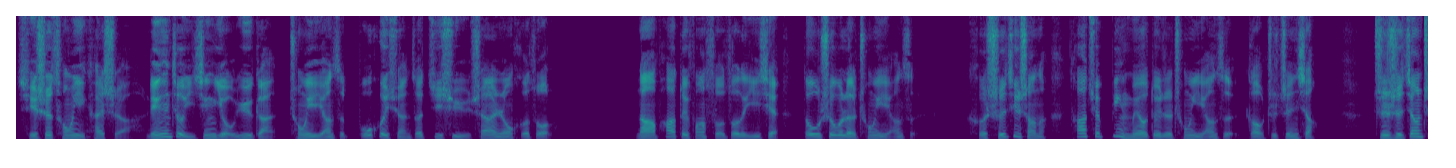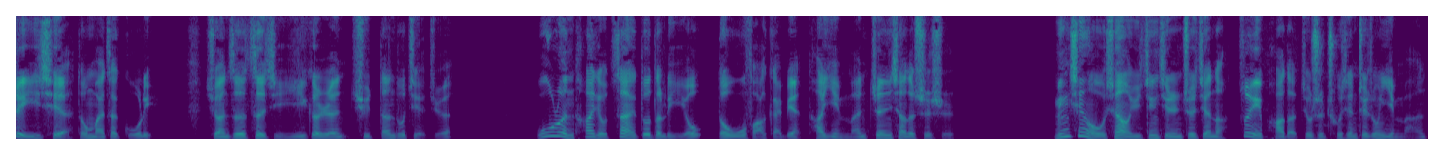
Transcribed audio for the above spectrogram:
其实从一开始啊，林恩就已经有预感，冲野洋子不会选择继续与山岸荣合作了，哪怕对方所做的一切都是为了冲野洋子。可实际上呢，他却并没有对着冲野洋子告知真相，只是将这一切都埋在鼓里，选择自己一个人去单独解决。无论他有再多的理由，都无法改变他隐瞒真相的事实。明星偶像与经纪人之间呢，最怕的就是出现这种隐瞒，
